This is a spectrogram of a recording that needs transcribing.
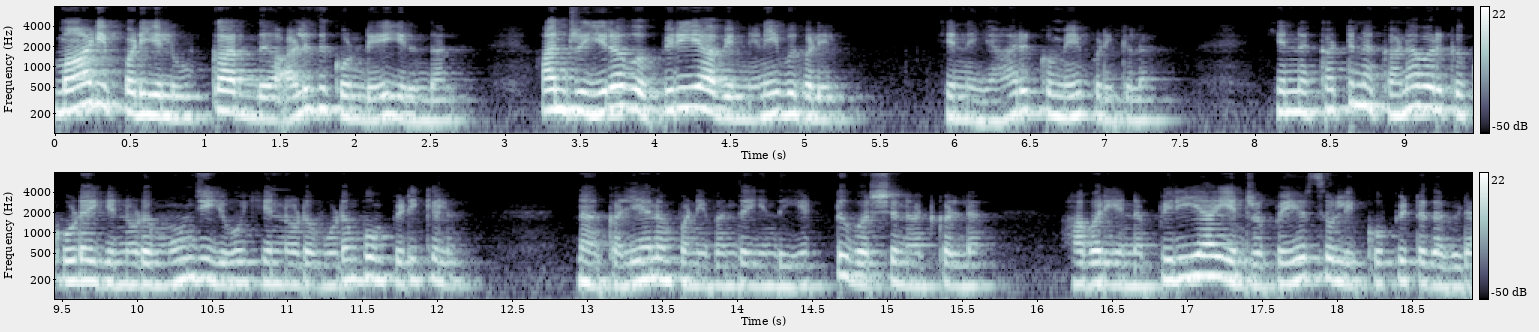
மாடிப்படியில் உட்கார்ந்து அழுது கொண்டே இருந்தாள். அன்று இரவு பிரியாவின் நினைவுகளில் என்னை யாருக்குமே பிடிக்கல. என்னை கட்டின கணவருக்கு கூட என்னோட மூஞ்சியோ என்னோட உடம்பும் பிடிக்கல. நான் கல்யாணம் பண்ணி வந்த இந்த எட்டு வருஷ நாட்களில் அவர் என்னை பிரியா என்று பெயர் சொல்லி கூப்பிட்டதை விட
